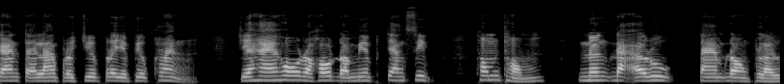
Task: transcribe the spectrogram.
កាន់តែឡើងប្រជាប្រិយភាពខ្លាំងជាហែហូររហូតដល់មានផ្ទាំងស៊ីបធំធំនិងដាក់រូបតាមដងផ្លូវ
